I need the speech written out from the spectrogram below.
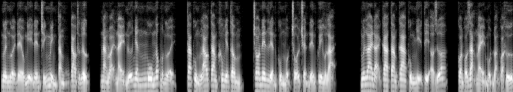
người người đều nghĩ đến chính mình tăng cao thực lực, nàng loại này nữ nhân ngu ngốc một người, ta cùng lao tam không yên tâm, cho nên liền cùng một chỗ chuyển đến quy hồn lại. Nguyên lai đại ca tam ca cùng nhị tỷ ở giữa, còn có dạng này một đoạn quá khứ.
